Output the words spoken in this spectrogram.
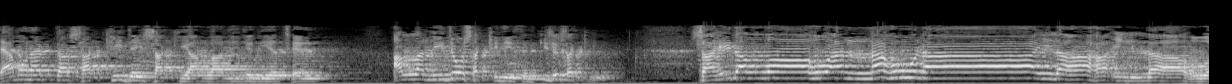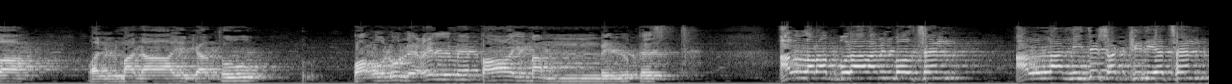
এমন একটা সাক্ষী যেই সাক্ষী আল্লাহ নিজে দিয়েছেন। আল্লাহ নিজেও সাক্ষী দিয়েছেন। কিসের সাক্ষী? শাহিদ আল্লাহ আল্লাহ রাব্বুল আলমিন বলছেন, আল্লাহ নিজে সাক্ষী দিয়েছেন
